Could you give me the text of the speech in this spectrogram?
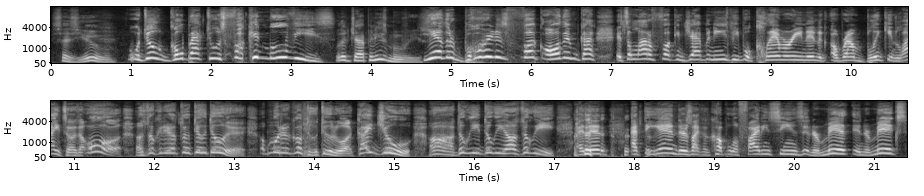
says you. Well, dude, go back to his fucking movies. Well, they're Japanese movies. Yeah, they're boring as fuck. All them got it's a lot of fucking Japanese people clamoring in around blinking lights. I was like, oh, do do kaiju, ah, doogie doogie ah doogie. And then at the end, there's like a couple of fighting scenes intermit intermixed,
